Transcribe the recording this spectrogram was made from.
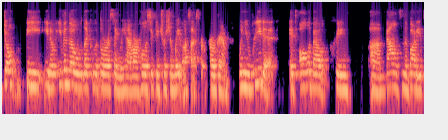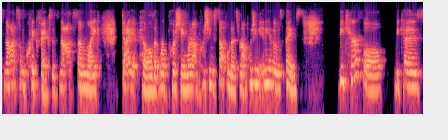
Don't be, you know, even though, like what Laura was saying, we have our holistic nutrition weight loss expert program. When you read it, it's all about creating um, balance in the body. It's not some quick fix. It's not some like diet pill that we're pushing. We're not pushing supplements. We're not pushing any of those things. Be careful because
